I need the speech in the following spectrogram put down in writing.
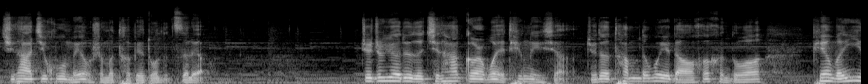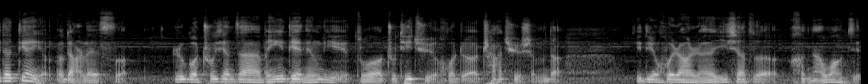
其他几乎没有什么特别多的资料。这支乐队的其他歌我也听了一下，觉得他们的味道和很多偏文艺的电影有点类似。如果出现在文艺电影里做主题曲或者插曲什么的，一定会让人一下子很难忘记。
